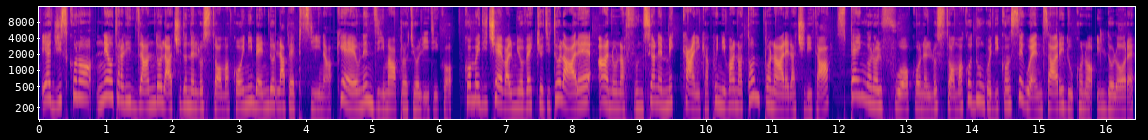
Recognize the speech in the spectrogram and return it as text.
e agiscono neutralizzando l'acido nello stomaco, inibendo la pepsina, che è un enzima proteolitico. Come diceva il mio vecchio titolare, hanno una funzione meccanica, quindi vanno a tamponare l'acidità, spengono il fuoco nello stomaco, dunque di conseguenza riducono il dolore.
